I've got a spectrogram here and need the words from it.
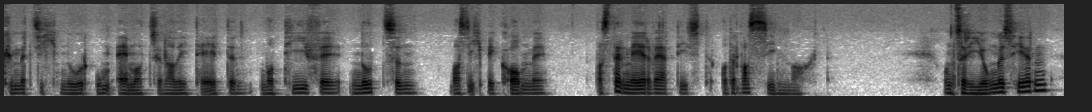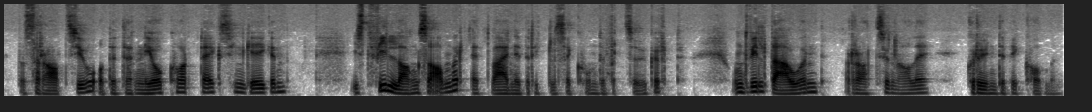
kümmert sich nur um Emotionalitäten, Motive, Nutzen, was ich bekomme, was der Mehrwert ist oder was Sinn macht. Unser junges Hirn, das Ratio oder der Neokortex hingegen, ist viel langsamer, etwa eine Drittelsekunde verzögert, und will dauernd rationale Gründe bekommen.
